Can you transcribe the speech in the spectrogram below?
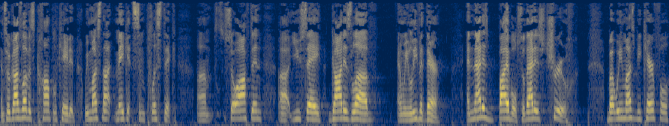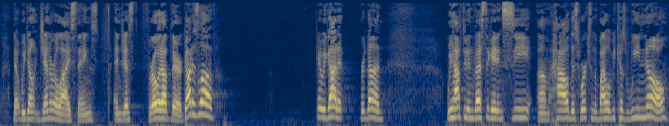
And so God's love is complicated. We must not make it simplistic. Um, so often uh, you say, God is love, and we leave it there. And that is Bible, so that is true. But we must be careful that we don't generalize things and just throw it up there. God is love. Okay, we got it. We're done. We have to investigate and see um, how this works in the Bible because we know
